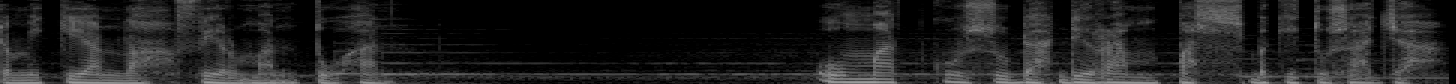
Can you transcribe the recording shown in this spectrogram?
Demikianlah firman Tuhan. Umat aku sudah dirampas begitu saja.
